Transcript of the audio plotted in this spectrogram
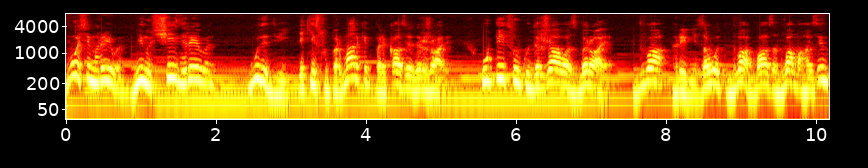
8 гривень мінус 6 гривень буде 2, які супермаркет переказує державі. У підсумку держава збирає 2 гривні. Завод 2 база, 2 магазин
